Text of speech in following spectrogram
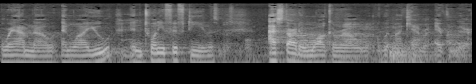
where I am now, NYU, mm-hmm. in 2015, I started walking around with my camera everywhere.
